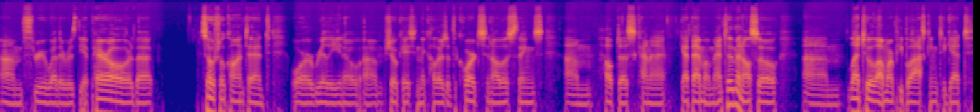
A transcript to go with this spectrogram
um, through whether it was the apparel or the social content or really you know um, showcasing the colors of the courts and all those things um, helped us kind of get that momentum and also um, led to a lot more people asking to get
